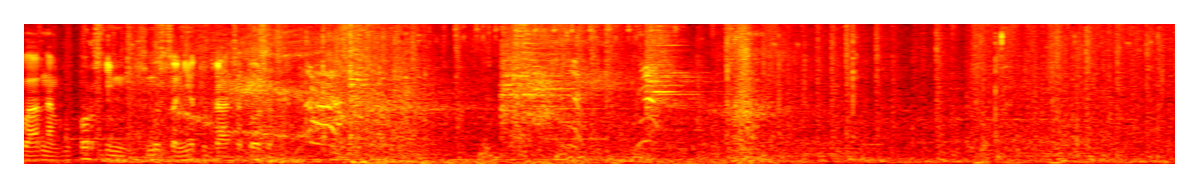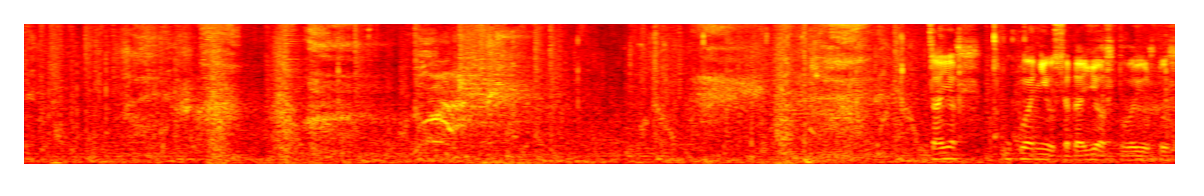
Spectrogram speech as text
Ладно, в упор с ним смысла нету драться тоже. Даешь, уклонился, даешь твою ж душу.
